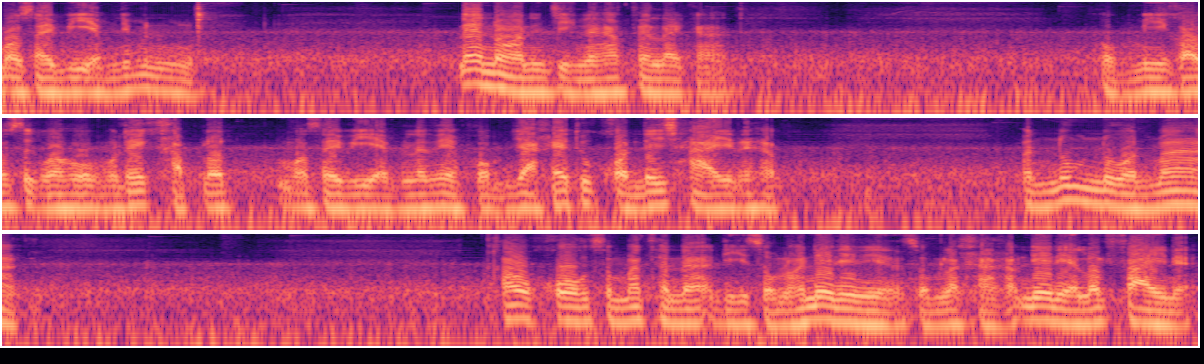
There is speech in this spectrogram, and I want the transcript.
มอไซค์บีเอ็มนี่มันแน่นอนจริง ๆ นะครับเป็นรายการ ผมมีความรู้สึกว่าผมได้ขับรถมอเตอร์ไซค์บีเอ็มแล้วเนี่ย ผมอยากให้ทุกคนได้ใช้นะครับ มันนุ่มนวลมาก เข้าโค้งสมรรถนะดีสมแล้วเนี่ยเนี่ยสมราคาครับเนี่ยเนี่ยรถไฟเนี่ย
